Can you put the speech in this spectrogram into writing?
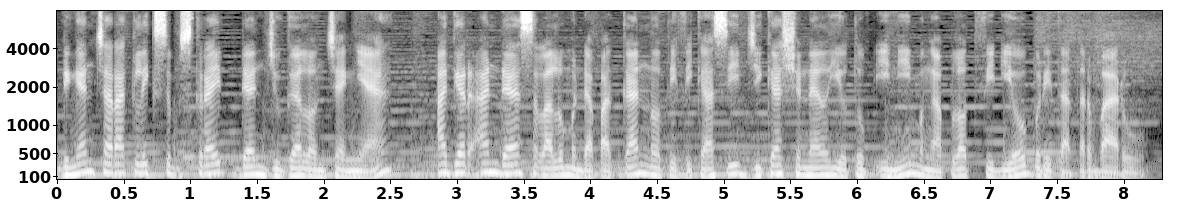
dengan cara klik subscribe dan juga loncengnya, agar Anda selalu mendapatkan notifikasi jika channel YouTube ini mengupload video berita terbaru.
